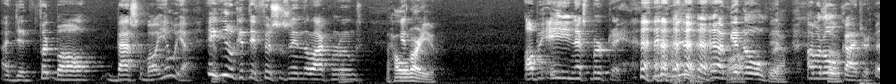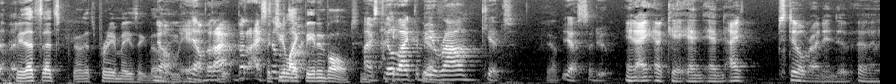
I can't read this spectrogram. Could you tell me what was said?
I did football, basketball. Yeah, oh, yeah. Hey, you don't get the officials in the locker rooms. How old are you? I'll be 80 next birthday. I'm getting old. yeah. I'm an So- old codger. I mean, that's that's that's pretty amazing, though. No, You- yeah. yeah, but I but I still but you like being involved. I still like to be Yeah. around kids. Yeah. Yes, I do. And I okay, and and I still run into uh,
